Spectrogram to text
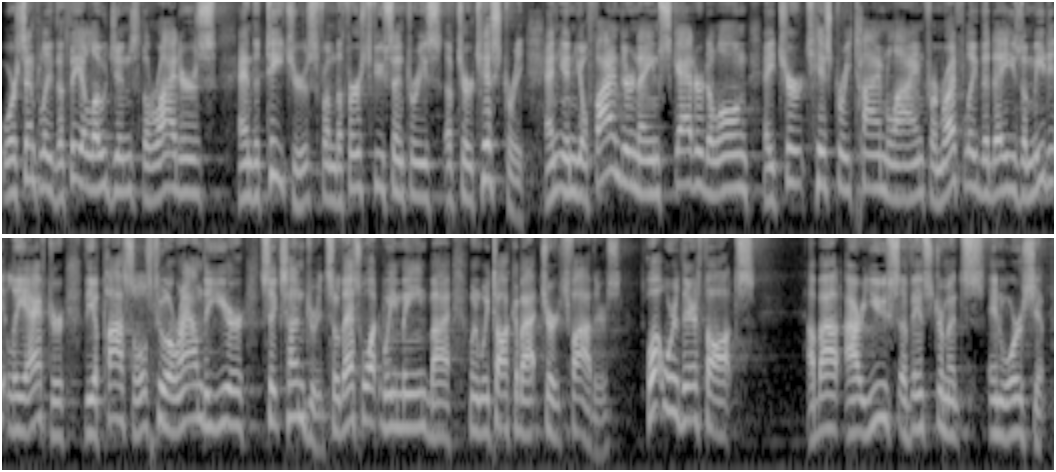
were simply the theologians, the writers, and the teachers from the first few centuries of church history. And, and, you'll find their names scattered along a church history timeline from roughly the days immediately after the apostles to around the year 600. So that's what we mean by when we talk about church fathers. What were their thoughts about our use of instruments in worship?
